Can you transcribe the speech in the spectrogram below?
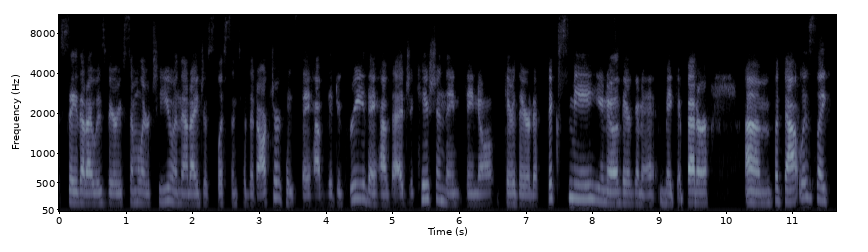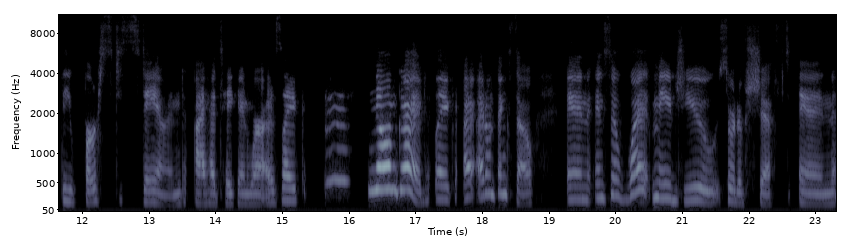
say that i was very similar to you in that i just listened to the doctor because they have the degree they have the education they they know they're there to fix me you know they're gonna make it better. Um but that was like the first stand i had taken where i was like mm, no i'm good. Like I, I don't think so and and so what made you sort of shift and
